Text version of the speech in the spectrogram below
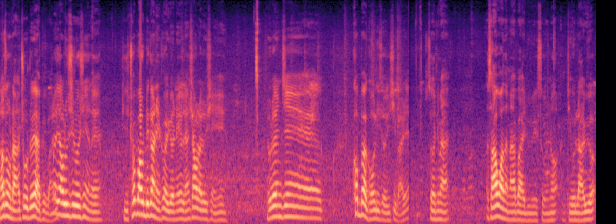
နောက်ဆုံးဒါအချို့တွဲတာဖြစ်ပါတယ်။ရောက်လို့ရှိလို့ရှိရင်လည်းဒီထွက်ပေါက်တစ်ကနေထွက်ရွံ့နေလမ်းလျှောက်လိုက်လို့ရှိရင် လိုရန်ချင်းကော့ဘတ်ဂေါလီဆိုပြီးရှိပါတယ်ဆိုတော့ဒီမှာအစားဝါသနာပါလူတွေဆိုရင်တော့ဒီကိုလာပြီးတော့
